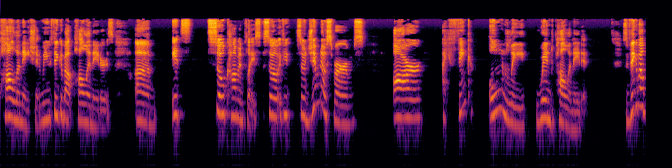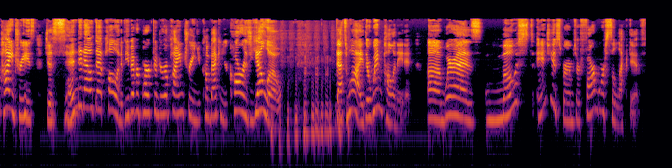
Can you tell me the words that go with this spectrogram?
pollination, when you think about pollinators, um, it's so commonplace. So if you so gymnosperms are I think only wind pollinated. So think about pine trees, just sending out that pollen. If you've ever parked under a pine tree and you come back and your car is yellow, that's why they're wind pollinated. Um, whereas most angiosperms are far more selective.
